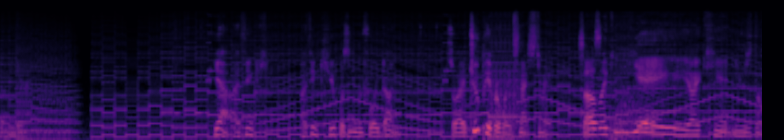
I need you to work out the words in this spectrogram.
either. Yeah, I think I think cube wasn't even fully done. So I had two paperweights next to me. So I was like, yay, I can't use them.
